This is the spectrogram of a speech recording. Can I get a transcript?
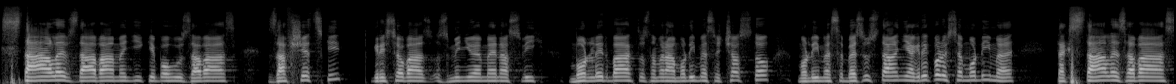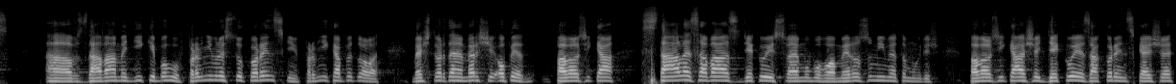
stále vzdáváme díky Bohu za vás, za všecky, když se o vás zmiňujeme na svých modlitbách, to znamená, modlíme se často, modlíme se bez ustání a kdykoliv se modlíme, tak stále za vás vzdáváme díky Bohu. V prvním listu korinským, v první kapitole, ve čtvrtém verši opět Pavel říká, stále za vás děkuji svému Bohu. A my rozumíme tomu, když Pavel říká, že děkuje za korinské, že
